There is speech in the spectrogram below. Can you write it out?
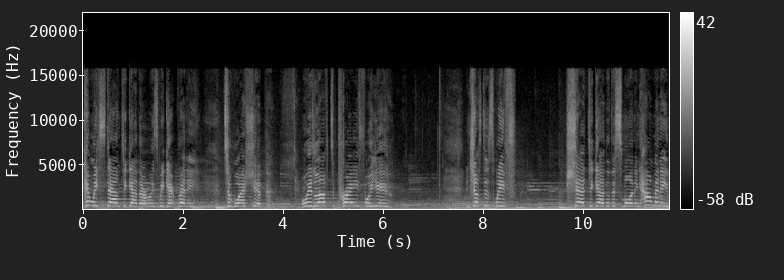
Can we stand together as we get ready to worship? We'd love to pray for you. And just as we've shared together this morning, how many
